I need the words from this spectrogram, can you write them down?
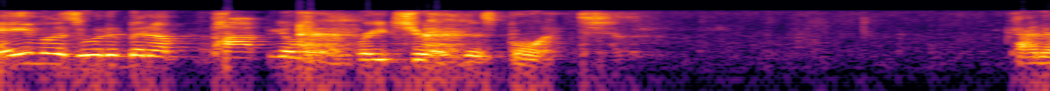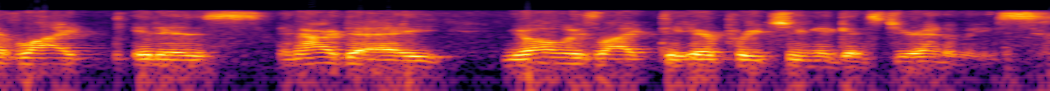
Amos would have been a popular preacher at this point. Kind of like it is in our day, you always like to hear preaching against your enemies.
